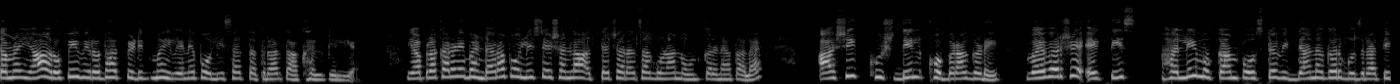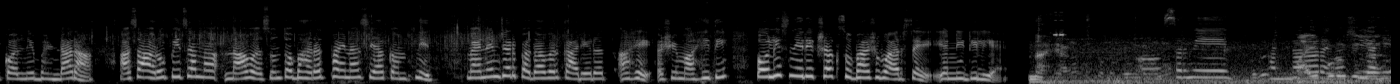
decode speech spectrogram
त्यामुळे या आरोपी विरोधात पीडित महिलेने पोलिसात तक्रार दाखल केली आहे. या प्रकरणी भंडारा पोलीस स्टेशनला अत्याचाराचा गुन्हा नोंद करण्यात आलाय. आशिक खुशदिल खोब्रागडे वयवर्षे एकतीस हल्ली मुक्काम पोस्ट विद्यानगर गुजराती कॉलनी भंडारा असं आरोपीचं ना नाव असून तो भारत फायनान्स या कंपनीत मॅनेजर पदावर कार्यरत आहे अशी माहिती पोलीस निरीक्षक सुभाष वारसे यांनी दिली आहे. सर मी भंडारा रहिवाशी आहे.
